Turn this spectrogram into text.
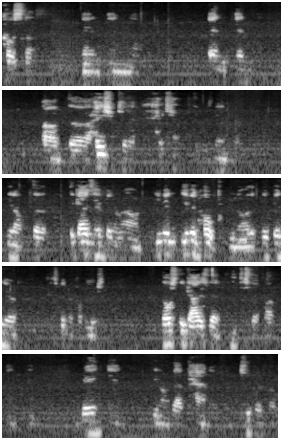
Costa and and and and uh, the Haitian kid. I can't think of his name, but you know the the guys that have been around, even even Hope, you know, they've been here. It's been a couple years. Those are the guys that need to step up and, and rein in, you know, that panic and keep everybody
